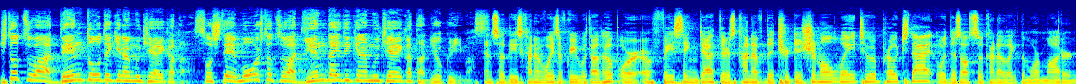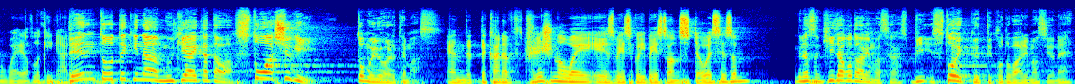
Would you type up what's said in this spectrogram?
一つは伝統的な向き合い方そしてもう一つは現代的な向き合い方でよく言います And so these kind of ways of grief without hope or, or facing death, there's kind of the traditional way to approach that, or there's also kind of like the more modern way of looking at it. 伝統的な向き合い方はストア主義とも言われてます And the, the kind of traditional way is basically based on stoicism. 皆さん聞いたことあります。ストイックって言葉ありますよね。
